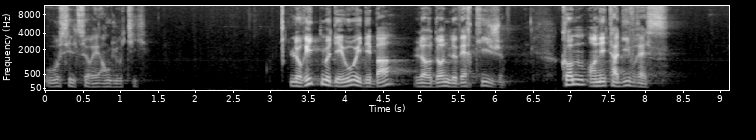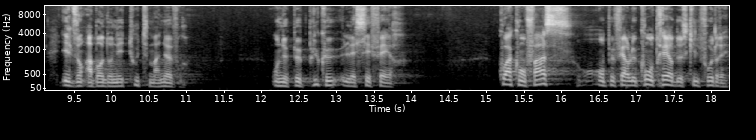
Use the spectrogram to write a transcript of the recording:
ou s'il serait englouti. Le rythme des hauts et des bas leur donne le vertige, comme en état d'ivresse. Ils ont abandonné toute manœuvre. On ne peut plus que laisser faire. Quoi qu'on fasse, on peut faire le contraire de ce qu'il faudrait.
